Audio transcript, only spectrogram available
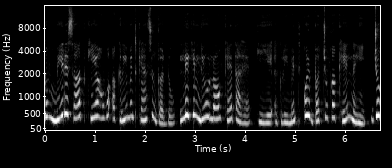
तुम मेरे साथ किया हुआ अग्रीमेंट कैंसिल कर दो। लेकिन लियो लॉन्ग कहता है कि, ये अग्रीमेंट कोई बच्चों का खेल नहीं, जो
